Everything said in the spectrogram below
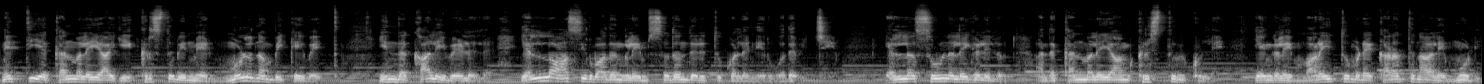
நித்திய கண்மலையாகிய கிறிஸ்துவின் மேல் முழு நம்பிக்கை வைத்து இந்த காலை வேளையில் எல்லா ஆசீர்வாதங்களையும் சுதந்திரித்துக் கொள்ள நீர் உதவி செய்யும். எல்லா சூழ்நிலைகளிலும் அந்த கண்மலையாம் கிறிஸ்துவுக்குள்ளே எங்களை மறைத்துமுடைய கரத்தினாலே மூடி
